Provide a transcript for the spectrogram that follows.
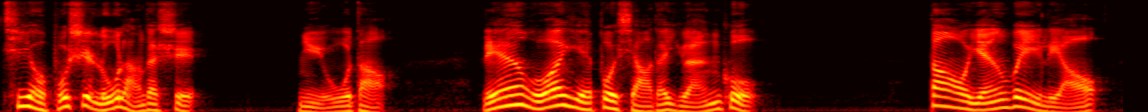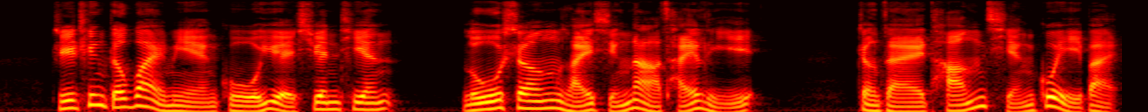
岂有不是卢郎的事？”女巫道：“连我也不晓得缘故。”道言未了，只听得外面鼓乐喧天，卢生来行纳彩礼，正在堂前跪拜。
